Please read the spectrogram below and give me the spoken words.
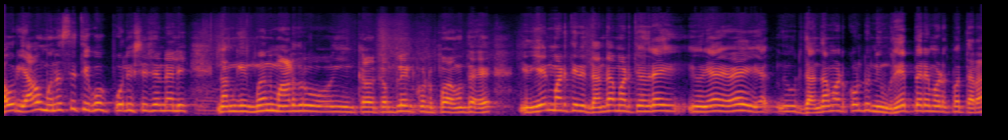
ಅವ್ರು ಯಾವ ಮನಸ್ಥಿತಿಗೆ ಹೋಗಿ ಪೊಲೀಸ್ ಸ್ಟೇಷನಲ್ಲಿ ನಮ್ಗೆ ಹಿಂಗೆ ಬಂದು ಮಾಡಿದ್ರು ಹಿಂಗೆ ಕಂಪ್ಲೇಂಟ್ ಕೊಟ್ಟಪ್ಪ ಅಂದರೆ ಇದು ಏನು ಮಾಡ್ತೀರಿ, ದಂಧ ಮಾಡ್ತೀವಿ ಅಂದರೆ ಇವ್ರು ಇವ್ರು ದಂಧ ಮಾಡಿಕೊಂಡು ನೀವು ರೇಪ್ ಬೇರೆ ಮಾಡ್ಕೋತಾರ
